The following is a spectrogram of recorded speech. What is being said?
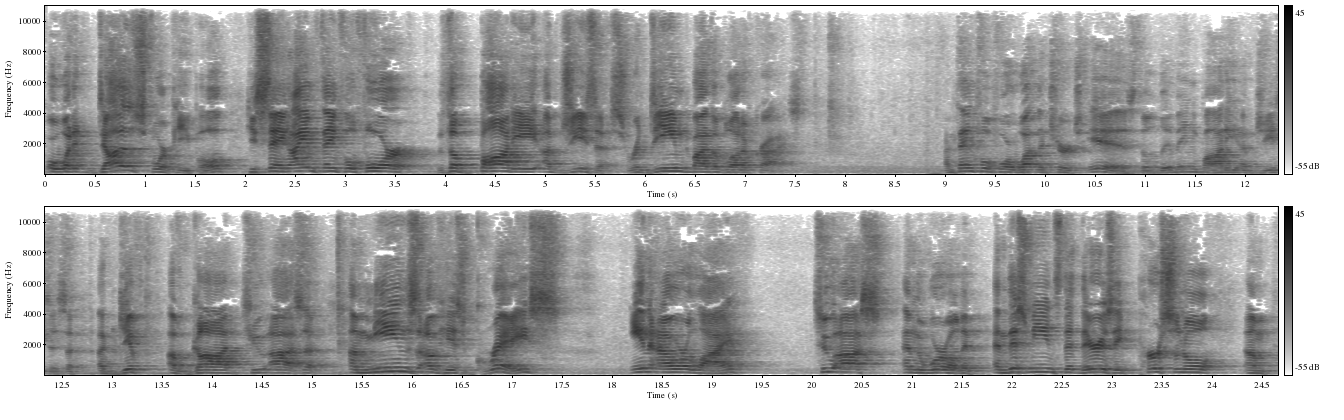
or what it does for people. He's saying I am thankful for the body of Jesus, redeemed by the blood of Christ. I'm thankful for what the church is the living body of Jesus, a, a gift of God to us, a, a means of His grace in our life to us and the world. And, and this means that there is a personal um,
